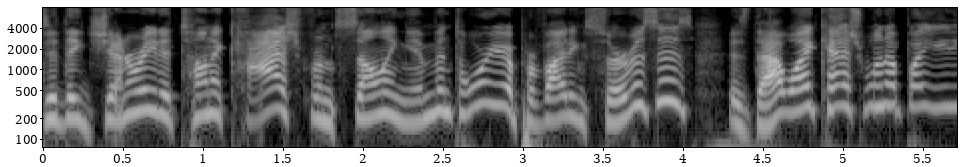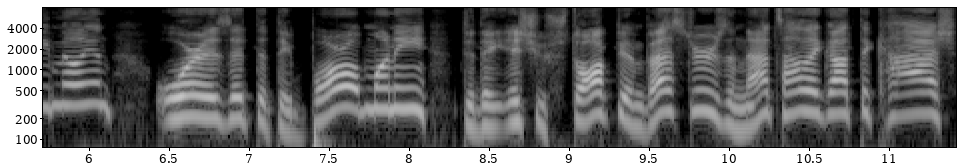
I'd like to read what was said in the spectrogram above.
Did they generate a ton of cash from selling inventory or providing services? Is that why cash went up by 80 million? Or is it that they borrowed money? Did they issue stock to investors and that's how they got the cash?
